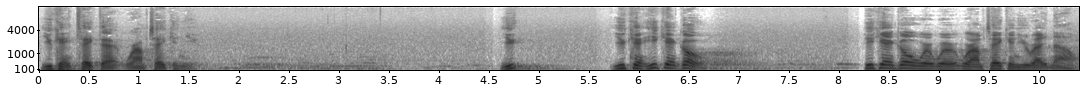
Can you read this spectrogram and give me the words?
you can't take that where I'm taking you. You, you can't, he can't go. He can't go where, where, where I'm taking you right now.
